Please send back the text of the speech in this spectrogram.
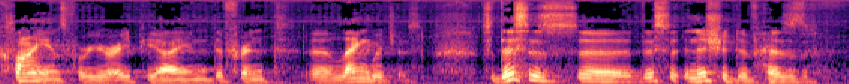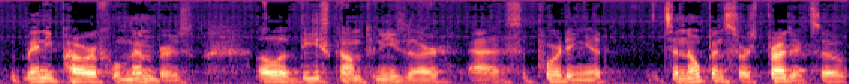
clients for your API in different uh, languages. So this, is, uh, this initiative has many powerful members. All of these companies are uh, supporting it. It's an open source project, so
